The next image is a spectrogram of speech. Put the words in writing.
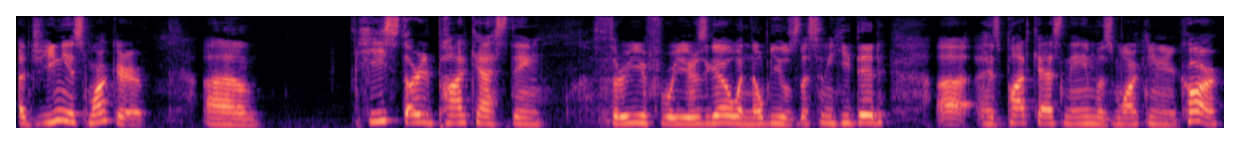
a genius marketer, um, he started podcasting three or four years ago when nobody was listening. He did, uh, his podcast name was Marketing Your Car.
